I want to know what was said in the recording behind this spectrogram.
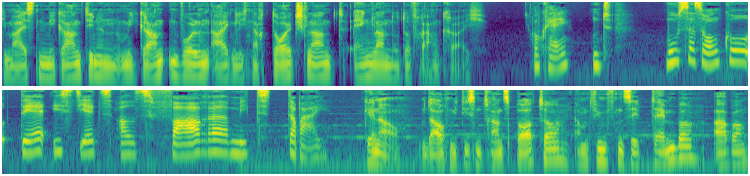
Die meisten Migrantinnen und Migranten wollen eigentlich nach Deutschland, England oder Frankreich. Okay. Und Musa Sonko, der ist jetzt als Fahrer mit dabei. Genau, und auch mit diesem Transporter am 5. September. Aber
